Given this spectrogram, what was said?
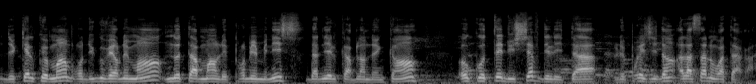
de quelques membres du gouvernement, notamment le Premier ministre Daniel Kablan-Duncan, aux côtés du chef de l'État, le président Alassane Ouattara.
